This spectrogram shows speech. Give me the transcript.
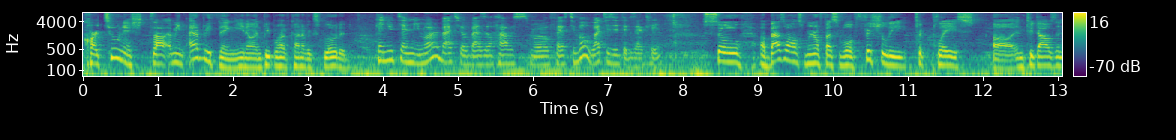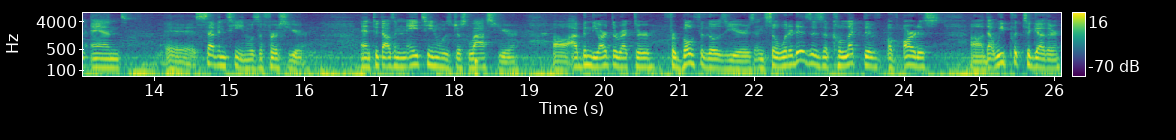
cartoonish style. I mean, everything, you know, and people have kind of exploded. Can you tell me more about your Basel House Mural Festival? What is it exactly? So, a Basel House Mural Festival officially took place uh, in 2017 was the first year, and 2018 was just last year. Uh, I've been the art director for both of those years, and so what it is is a collective of artists uh, that we put together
